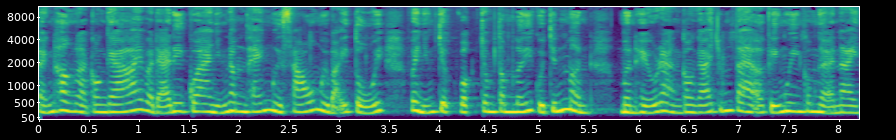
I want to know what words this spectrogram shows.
Bản thân là con gái và đã đi qua những năm tháng 16, 17 tuổi với những chật vật trong tâm lý của chính mình. Mình hiểu rằng con gái chúng ta ở kỷ nguyên công nghệ này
